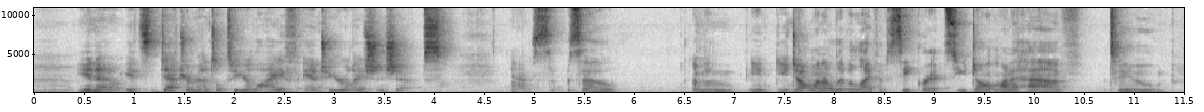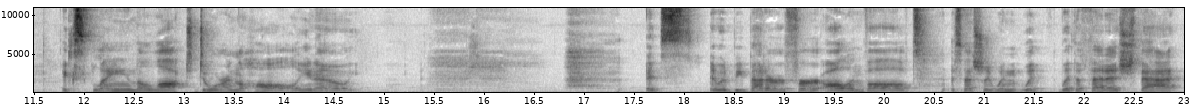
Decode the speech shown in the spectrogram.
mm-hmm. you know it's detrimental to your life and to your relationships. Yes. So i mean you, you don't want to live a life of secrets. You don't want to have to explain the locked door in the hall you know. It's it would be better for all involved especially when with with a fetish that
